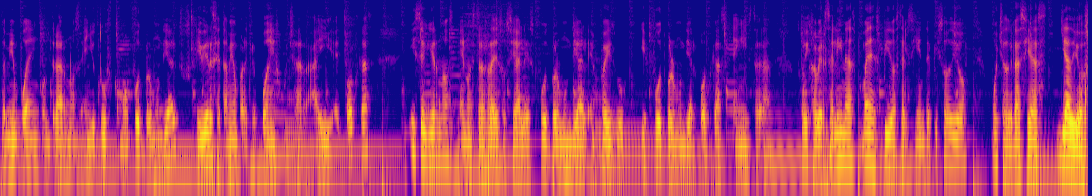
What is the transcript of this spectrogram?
También pueden encontrarnos en YouTube como Fútbol Mundial, suscribirse también para que puedan escuchar ahí el podcast y seguirnos en nuestras redes sociales Fútbol Mundial en Facebook y Fútbol Mundial Podcast en Instagram. Soy Javier Salinas, me despido hasta el siguiente episodio. Muchas gracias y adiós.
